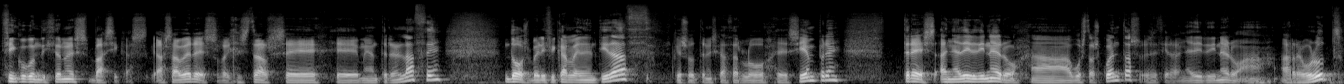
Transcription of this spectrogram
cinco condiciones básicas. A saber, es registrarse eh, mediante el enlace. Dos, verificar la identidad, que eso tenéis que hacerlo eh, siempre. Tres, añadir dinero a vuestras cuentas, es decir, añadir dinero a Revolut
